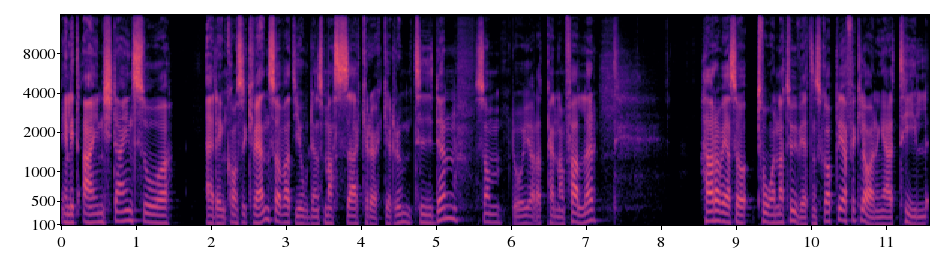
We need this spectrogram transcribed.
enligt Einstein så är det en konsekvens av att jordens massa kröker rumtiden som då gör att pennan faller. Här har vi alltså två naturvetenskapliga förklaringar till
